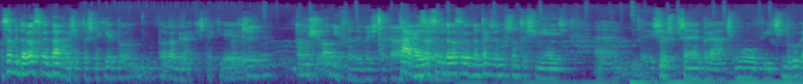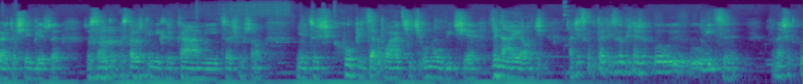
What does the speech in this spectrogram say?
Osoby dorosłe bawią się w coś takiego, bo, bo robią jakieś takie... Czyli to musi od nich wtedy wyjść taka... Tak, ale osoby dorosłe robią tak, że muszą coś mieć, się już przebrać, mówić, mrugać do siebie, że, że są starożytnymi krykami, coś muszą, nie wiem, coś kupić, zapłacić, umówić się, wynająć. A dziecko potrafi zrobić na środku ulicy, na środku,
